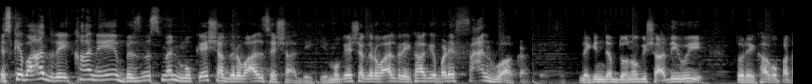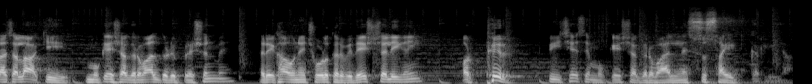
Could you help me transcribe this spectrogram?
इसके बाद रेखा ने बिजनेसमैन मुकेश अग्रवाल से शादी की। मुकेश अग्रवाल रेखा के बड़े फ़ैन हुआ करते थे। लेकिन जब दोनों की शादी हुई तो रेखा को पता चला कि मुकेश अग्रवाल तो डिप्रेशन में रेखा उन्हें छोड़कर विदेश चली गई और फिर पीछे से मुकेश अग्रवाल ने सुसाइड कर लिया।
